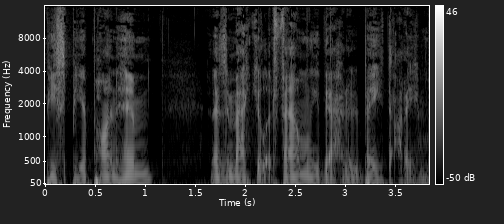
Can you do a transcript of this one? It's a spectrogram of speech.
peace be upon him, and his immaculate family, the Ahlul Bayt alayhim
